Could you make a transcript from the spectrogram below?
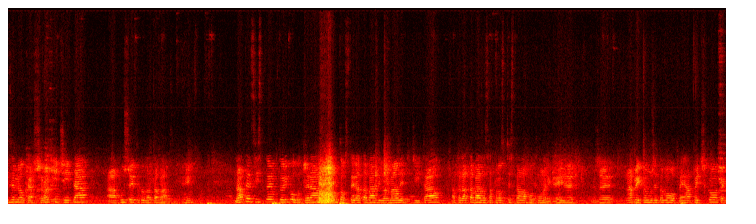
XML šrotí, číta a pušuje to do databázy. Hej. Na ten systém, ktorý bol doteraz, on to z tej databázy normálne čítal a tá databáza sa proste stala bottleneck, hej, že, že napriek tomu, že to bolo PHP, tak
